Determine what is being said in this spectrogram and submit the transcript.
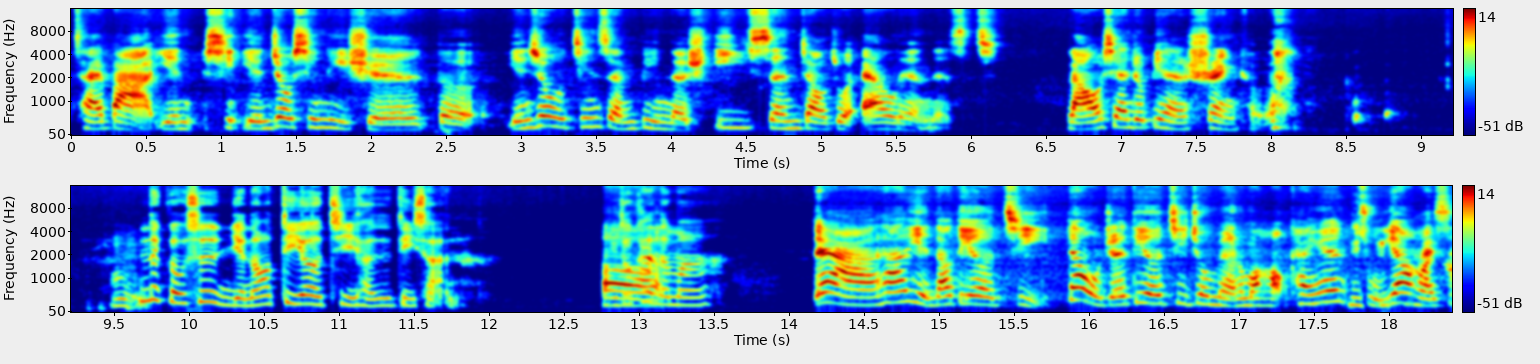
才把研心研究心理学的研究精神病的医生叫做 alienist，然后现在就变成 shrink 了。嗯，那个是演到第二季还是第三？你都看了吗？对啊，他演到第二季，但我觉得第二季就没有那么好看，因为主要还是，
